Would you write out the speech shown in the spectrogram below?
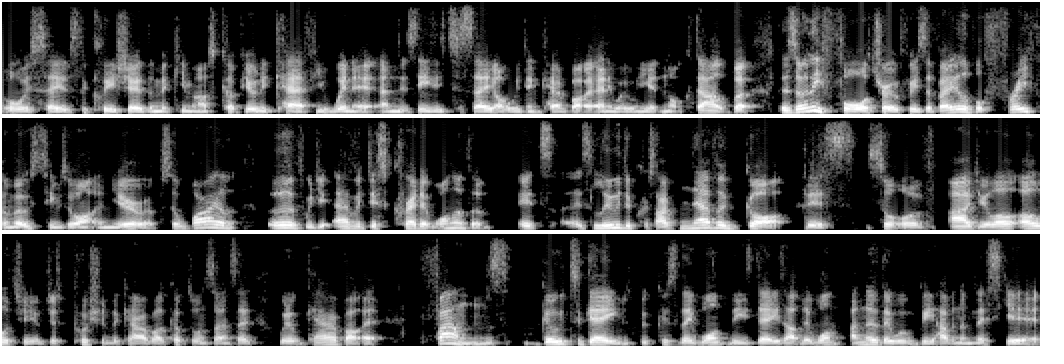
always say it's the cliche of the Mickey Mouse Cup. You only care if you win it, and it's easy to say, "Oh, we didn't care about it anyway" when you get knocked out. But there's only four trophies available, three for most teams who aren't in Europe. So why on earth would you ever discredit one of them? It's it's ludicrous. I've never got this sort of ideology of just pushing the Carabao Cup to one side and saying we don't care about it. Fans go to games because they want these days out. They want. I know they won't be having them this year,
